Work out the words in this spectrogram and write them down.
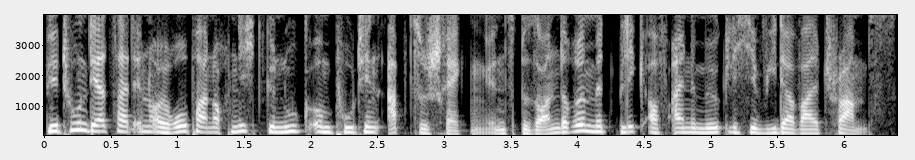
Wir tun derzeit in Europa noch nicht genug, um Putin abzuschrecken, insbesondere mit Blick auf eine mögliche Wiederwahl Trumps.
